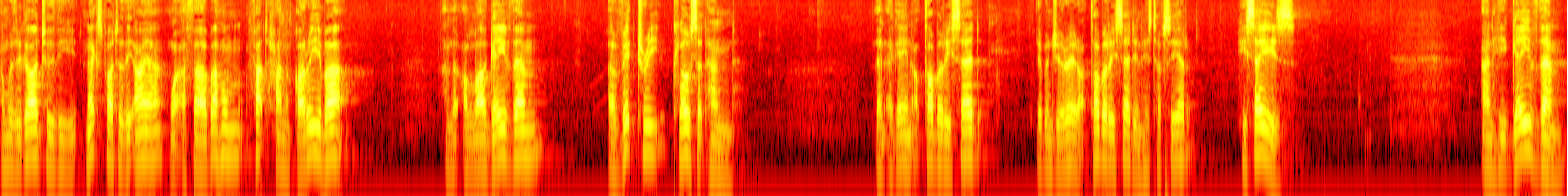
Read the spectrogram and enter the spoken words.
And with regard to the next part of the ayah, وَأَثَابَهُمْ فَتْحًا قَرِيبًا And that Allah gave them a victory close at hand. Then again, At-Tabari said, Ibn Jarir at-Tabari said in his tafsir, he says, and he gave them,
